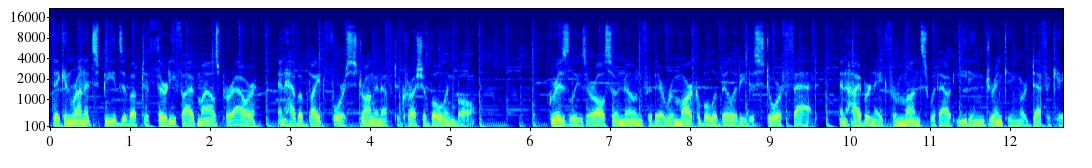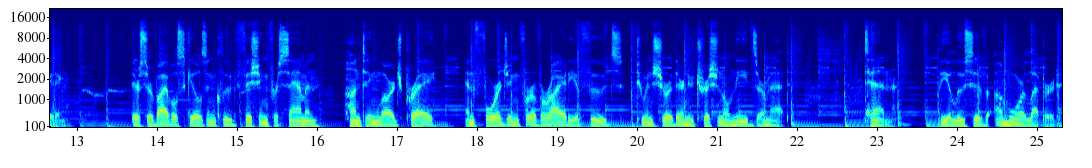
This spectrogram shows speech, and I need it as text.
They can run at speeds of up to 35 miles per hour and have a bite force strong enough to crush a bowling ball. Grizzlies are also known for their remarkable ability to store fat and hibernate for months without eating, drinking, or defecating. Their survival skills include fishing for salmon, hunting large prey, and foraging for a variety of foods to ensure their nutritional needs are met. 10. The elusive Amur leopard.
